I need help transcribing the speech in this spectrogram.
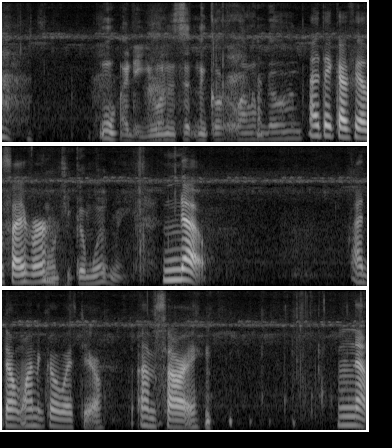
Why do you want to sit in the car while I'm gone? I think I feel safer. Why don't you come with me? No. I don't want to go with you. I'm sorry. no.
